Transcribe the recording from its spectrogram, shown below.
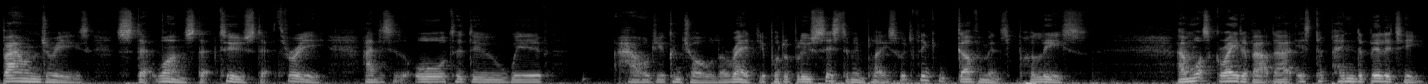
boundaries, step one, step two, step three. And this is all to do with how do you control the red? You put a blue system in place, which thinking governments, police. And what's great about that is dependability.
